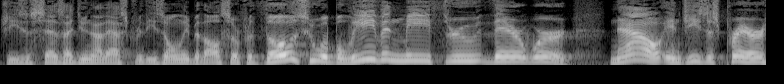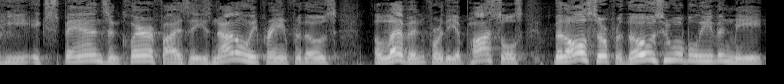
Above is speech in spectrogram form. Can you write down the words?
Jesus says, I do not ask for these only, but also for those who will believe in me through their word. Now, in Jesus' prayer, he expands and clarifies that he's not only praying for those 11, for the apostles, but also for those who will believe in me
